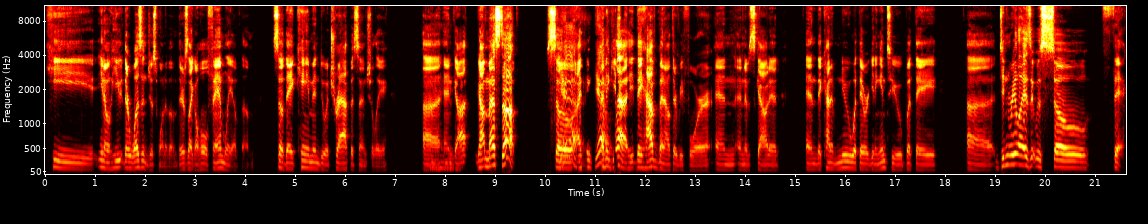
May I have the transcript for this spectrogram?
he, you know, he there wasn't just one of them. There's like a whole family of them. So they came into a trap essentially uh and got got messed up. So Yeah, I think yeah. I think yeah, they have been out there before and and have scouted and they kind of knew what they were getting into, but they uh didn't realize it was so thick.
